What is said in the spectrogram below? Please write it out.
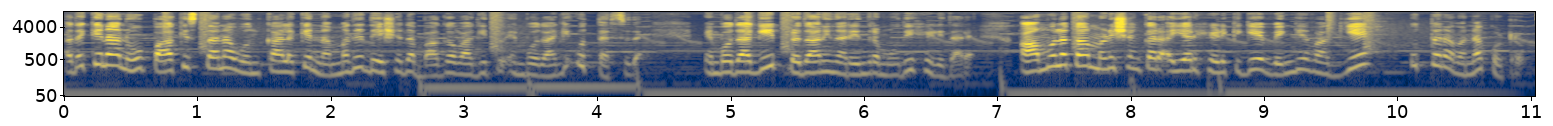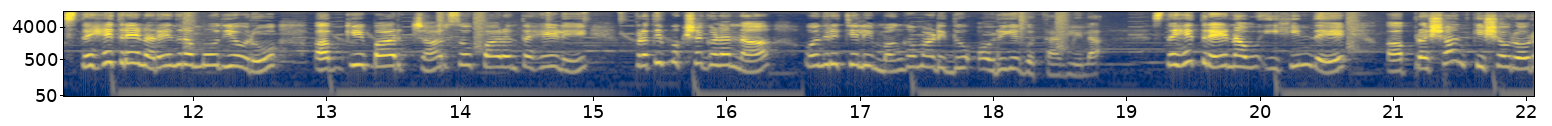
ಅದಕ್ಕೆ ನಾನು, ಪಾಕಿಸ್ತಾನ ಒಂದ್ ಕಾಲಕ್ಕೆ ನಮ್ಮದೇ ದೇಶದ ಭಾಗವಾಗಿತ್ತು ಎಂಬುದಾಗಿ ಉತ್ತರಿಸಿದೆ. ಎಂಬುದಾಗಿ ಪ್ರಧಾನಿ ನರೇಂದ್ರ ಮೋದಿ ಹೇಳಿದ್ದಾರೆ. ಆ ಮೂಲಕ ಮಣಿಶಂಕರ್ ಅಯ್ಯರ್ ಹೇಳಿಕೆಗೆ ವ್ಯಂಗ್ಯವಾಗಿಯೇ ಉತ್ತರವನ್ನ ಕೊಟ್ಟರು ಸ್ನೇಹಿತರೆ, ನರೇಂದ್ರ ಮೋದಿ ಅವರು ಅಬ್ಗಿ ಬಾರ್ ಚಾರ್ ಸೋ ಪಾರ್ ಅಂತ ಹೇಳಿ ಪ್ರತಿಪಕ್ಷಗಳನ್ನ ಒಂದು ರೀತಿಯಲ್ಲಿ ಮಂಗ ಮಾಡಿದ್ದು ಅವರಿಗೆ ಗೊತ್ತಾಗ್ಲಿಲ್ಲ. ಸ್ನೇಹಿತರೆ, ನಾವು ಈ ಹಿಂದೆ ಪ್ರಶಾಂತ್ ಕಿಶೋರ್ ಅವರ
